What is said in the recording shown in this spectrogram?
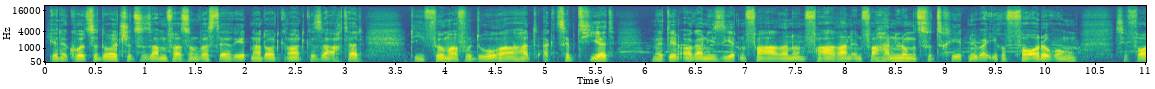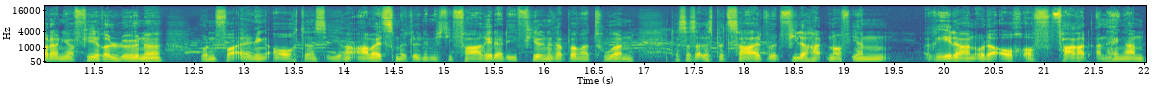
Hier eine kurze deutsche Zusammenfassung, was der Redner dort gerade gesagt hat. Die Firma Fedora hat akzeptiert, mit den organisierten Fahrerinnen und Fahrern in Verhandlungen zu treten über ihre Forderungen. Sie fordern ja faire Löhne und vor allen Dingen auch, dass ihre Arbeitsmittel, nämlich die Fahrräder, die vielen Reparaturen, dass das alles bezahlt wird. Viele hatten auf ihren Rädern oder auch auf Fahrradanhängern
